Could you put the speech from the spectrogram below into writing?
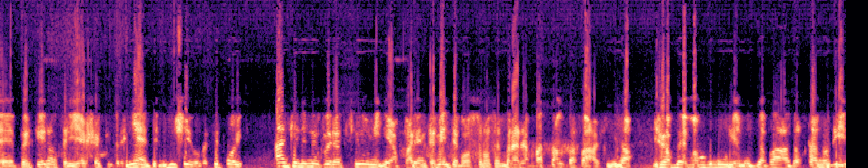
eh, perché non si riesce a chiudere niente, vi dicevo, perché poi anche delle operazioni che apparentemente possono sembrare abbastanza facili, no? Dice vabbè ma Muriel, Zapata stanno lì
